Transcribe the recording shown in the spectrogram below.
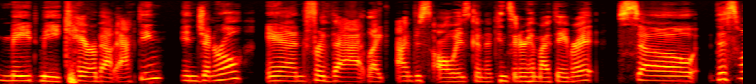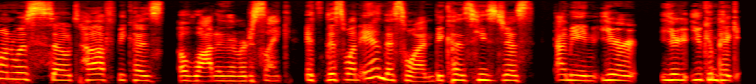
made me care about acting in general, and for that, like I'm just always going to consider him my favorite. So this one was so tough because a lot of them are just like, it's this one and this one because he's just, I mean, you're, you're, you can pick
